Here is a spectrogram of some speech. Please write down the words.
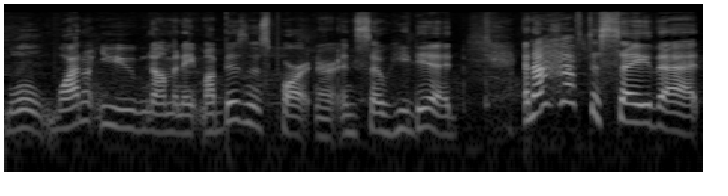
well, why don't you nominate my business partner? And so he did. And I have to say that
